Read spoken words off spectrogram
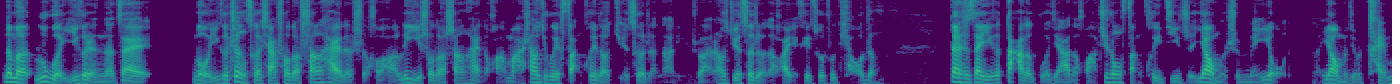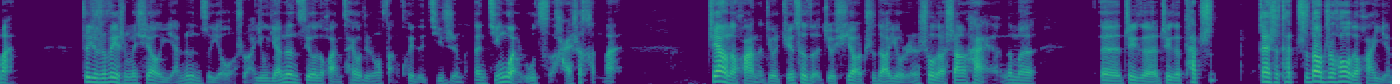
那么如果一个人呢在某一个政策下受到伤害的时候，哈，利益受到伤害的话，马上就会反馈到决策者那里，是吧？然后决策者的话也可以做出调整。但是在一个大的国家的话，这种反馈机制要么是没有的，要么就是太慢。这就是为什么需要言论自由，是吧？有言论自由的话，你才有这种反馈的机制嘛。但尽管如此，还是很慢。这样的话呢，就决策者就需要知道有人受到伤害啊。那么，呃，这个这个他知，但是他知道之后的话，也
